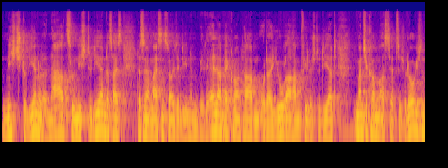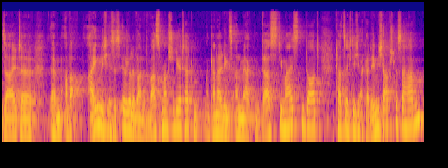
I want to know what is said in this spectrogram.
nicht studieren oder nahezu nicht studieren. Das heißt, das sind ja meistens Leute, die einen BWLer-Background haben oder Jura haben viele studiert. Manche kommen aus der psychologischen Seite. Ähm, aber eigentlich ist es irrelevant, was man studiert hat. Man kann allerdings anmerken, dass die meisten dort tatsächlich akademische Abschlüsse haben.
